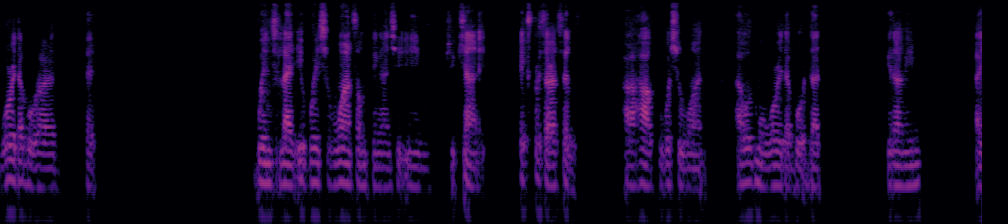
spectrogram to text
worried about her that when she like when she wants something and she um, she can't express herself or have what she want. I was more worried about that. You know what I mean? I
